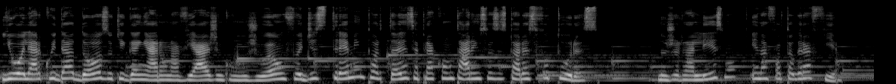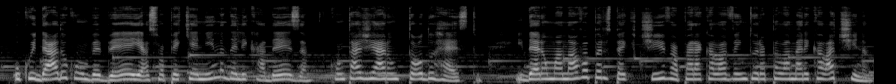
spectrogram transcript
E o olhar cuidadoso que ganharam na viagem com o João foi de extrema importância para contarem suas histórias futuras, no jornalismo e na fotografia. O cuidado com o bebê e a sua pequenina delicadeza contagiaram todo o resto e deram uma nova perspectiva para aquela aventura pela América Latina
